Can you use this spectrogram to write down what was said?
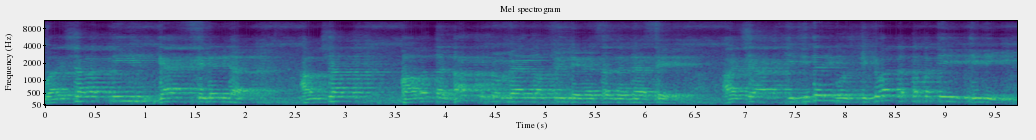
वर्षाला तीन गॅस सिलेंडर आमच्या बावन्न लाख कुटुंबियांना फ्री देण्याचा निर्णय असेल अशा कितीतरी गोष्टी. किंवा लखपती दिदी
